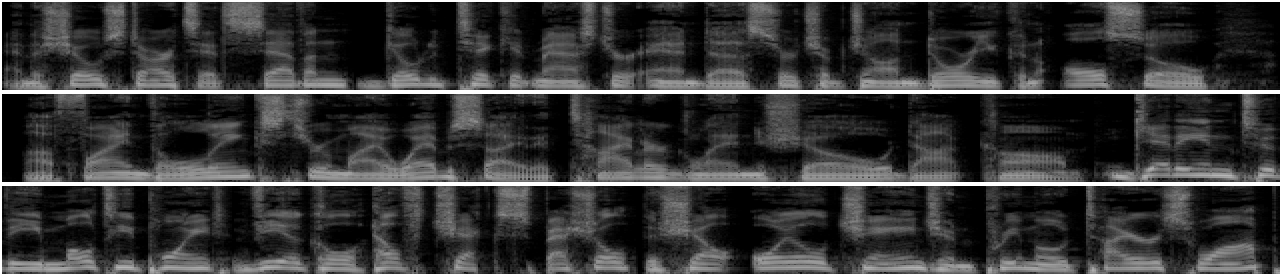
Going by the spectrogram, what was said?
and the show starts at 7. Go to Ticketmaster and uh, search up Jon Dore. You can also uh, find the links through my website at tylerglenshow.com. Get into the multi-point vehicle health check special, the Shell oil change and Primo tire swap,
